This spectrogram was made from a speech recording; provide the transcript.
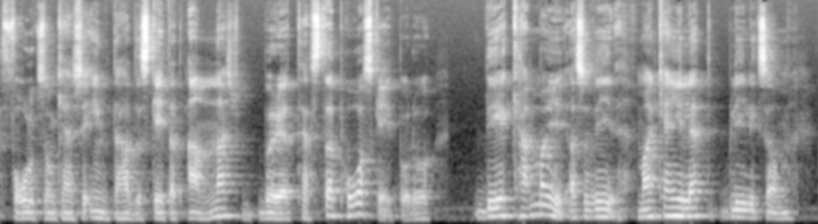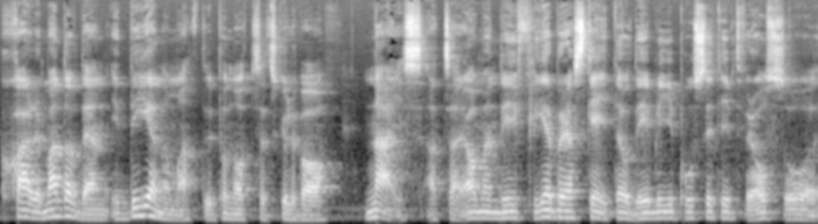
folk som kanske inte hade skatat annars börjar testa på skateboard. Och det kan man ju, alltså vi, man kan ju lätt bli liksom charmad av den idén om att det på något sätt skulle vara nice. Att så här, ja men det är fler börjar skata och det blir ju positivt för oss och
